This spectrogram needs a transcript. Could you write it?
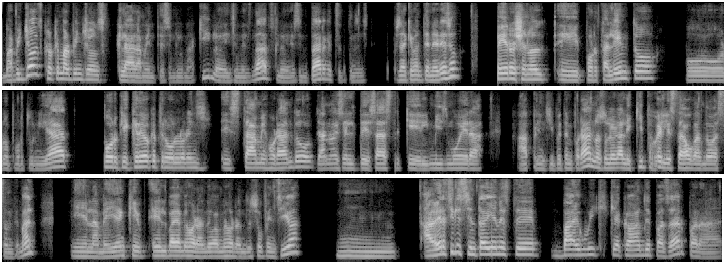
Marvin Jones. Creo que Marvin Jones claramente es el uno aquí, lo dicen snaps, lo dicen targets, entonces pues hay que mantener eso. Pero Chenault, eh, por talento, por oportunidad, porque creo que Trevor Lawrence está mejorando, ya no es el desastre que él mismo era a principio de temporada, no solo era el equipo, él estaba jugando bastante mal, y en la medida en que él vaya mejorando, va mejorando su ofensiva. Mm, a ver si les sienta bien este bye week que acaban de pasar para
